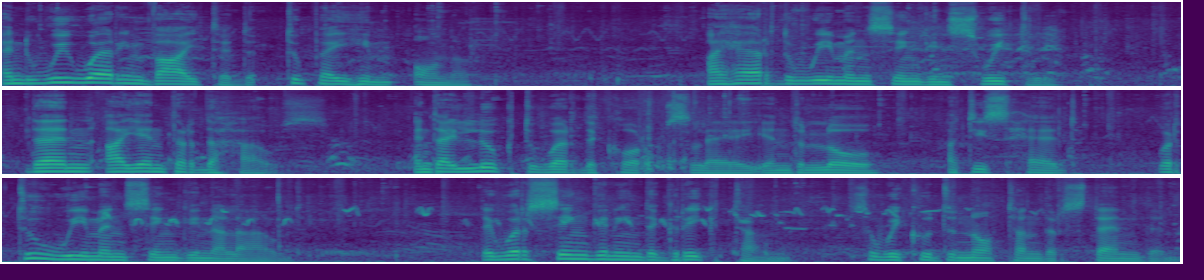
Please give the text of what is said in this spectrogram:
and we were invited to pay him honor. I heard women singing sweetly. Then I entered the house, and I looked where the corpse lay, and lo, at his head were two women singing aloud. They were singing in the Greek tongue, so we could not understand them,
